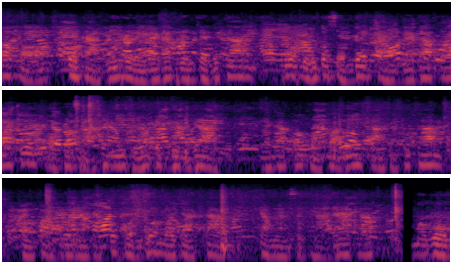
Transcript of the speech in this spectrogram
ก็ขอโอกาสนี้เลยนะครับเรียนเชิญทุกท่านร่วมบุญกุศลด้วยกันนะครับเพราะว่าช่วงของภาษาเช่นนี้ถือว่าเป็นบุญญาณนะครับก็ขอความเมตตาจากทุกท่านขอความกรุณาจากทุกคนร่วมบริจาคตามกำลังศรัทธาได้ครับ มาวง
